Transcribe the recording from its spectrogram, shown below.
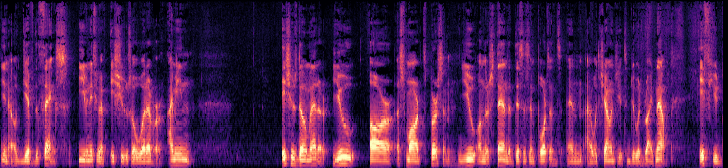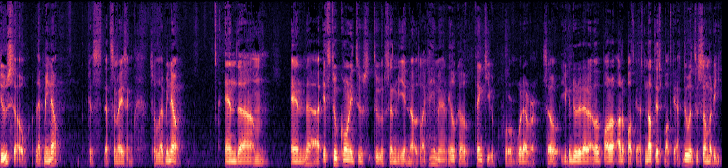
you know give the thanks, even if you have issues or whatever. I mean, issues don't matter. You are a smart person. You understand that this is important, and I would challenge you to do it right now. If you do so, let me know, because that's amazing. So let me know. And um, and uh, it's too corny to to send me a note like, "Hey man, Eelco, thank you for whatever." So you can do that on other, other podcasts, not this podcast. Do it to somebody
